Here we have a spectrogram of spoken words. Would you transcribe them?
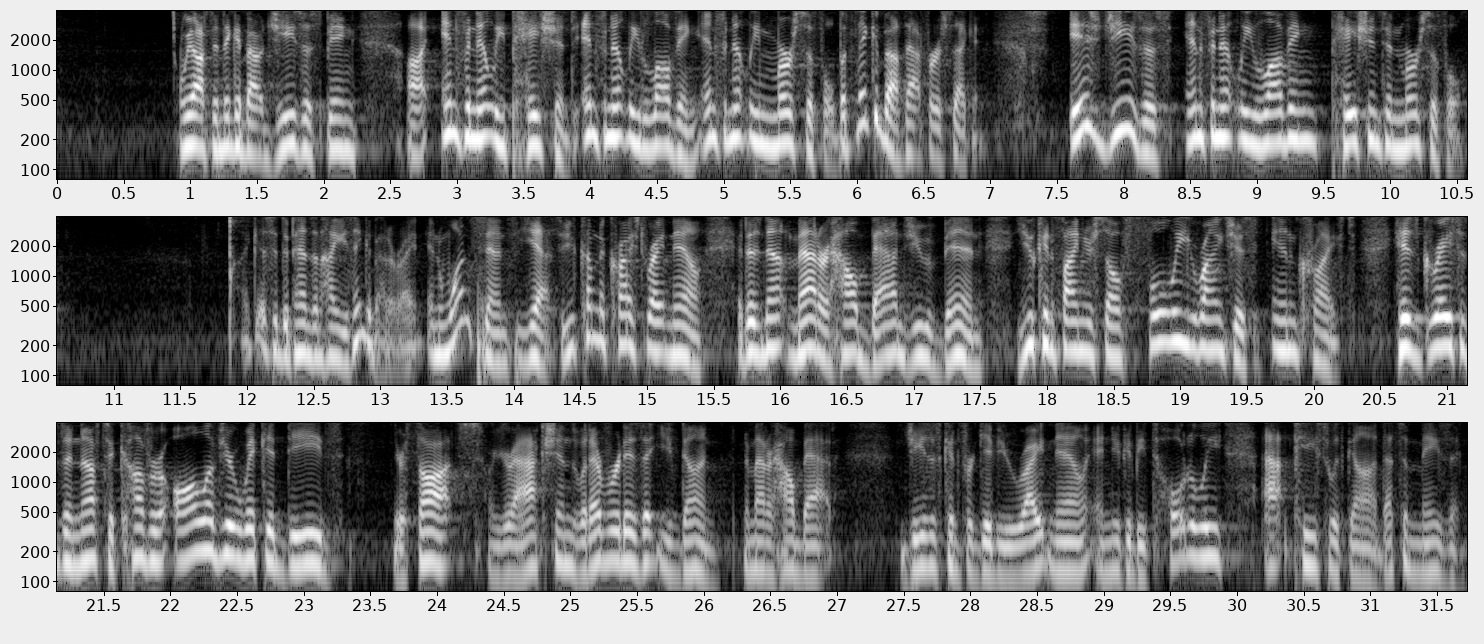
We often think about Jesus being uh, infinitely patient, infinitely loving, infinitely merciful. But think about that for a second. Is Jesus infinitely loving, patient, and merciful? I guess it depends on how you think about it, right? In one sense, yes. If you come to Christ right now, it does not matter how bad you've been, you can find yourself fully righteous in Christ. His grace is enough to cover all of your wicked deeds your thoughts or your actions, whatever it is that you've done, no matter how bad. Jesus can forgive you right now, and you could be totally at peace with God. That's amazing.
